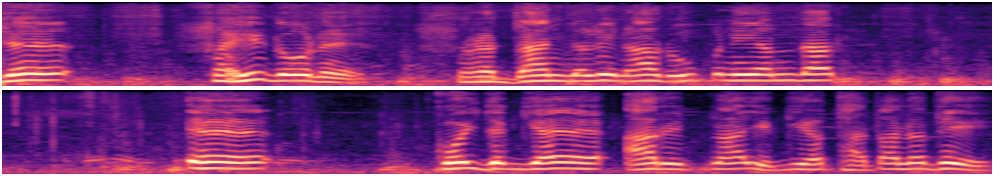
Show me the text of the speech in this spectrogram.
જે શહીદોને શ્રદ્ધાંજલિના રૂપની અંદર એ કોઈ જગ્યાએ આ રીતના યજ્ઞ થતા નથી.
